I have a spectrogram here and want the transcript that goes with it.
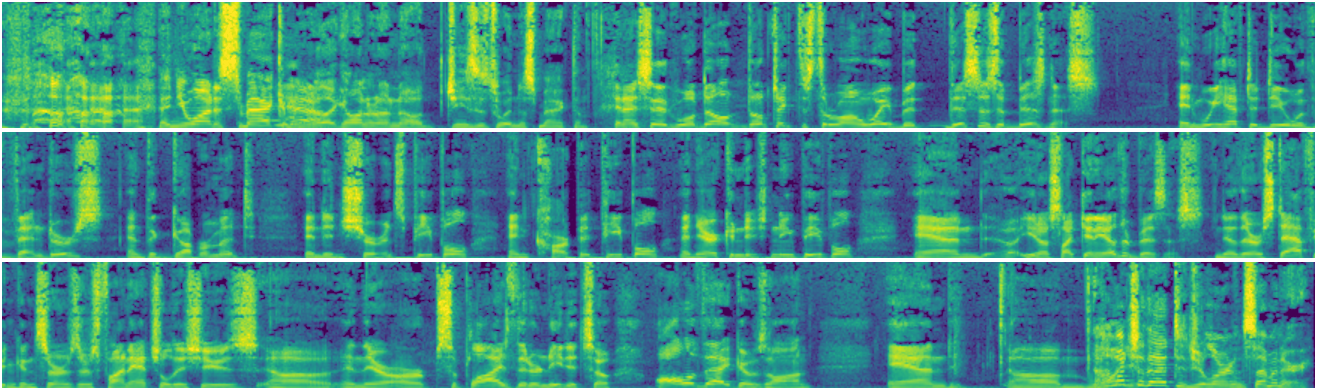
And you want to smack him, and you're like, "Oh no, no, no! Jesus wouldn't have smacked him." And I said, "Well, don't don't take this the wrong way, but this is a business, and we have to deal with vendors and the government and insurance people and carpet people and air conditioning people, and uh, you know it's like any other business. You know there are staffing concerns, there's financial issues, uh, and there are supplies that are needed. So all of that goes on, and um, How much you- of that did you learn in seminary?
